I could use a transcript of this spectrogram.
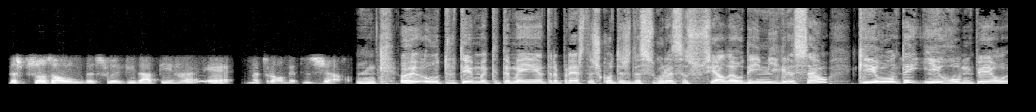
das pessoas ao longo da sua vida ativa é naturalmente desejável. Uhum. Eh, outro tema que também entra para estas contas da segurança social é o da imigração, que ontem irrompeu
